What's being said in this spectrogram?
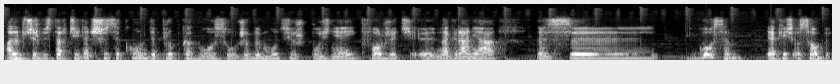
ale przecież wystarczy ile 3 sekundy próbka głosu, żeby móc już później tworzyć nagrania z y, głosem jakiejś osoby.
